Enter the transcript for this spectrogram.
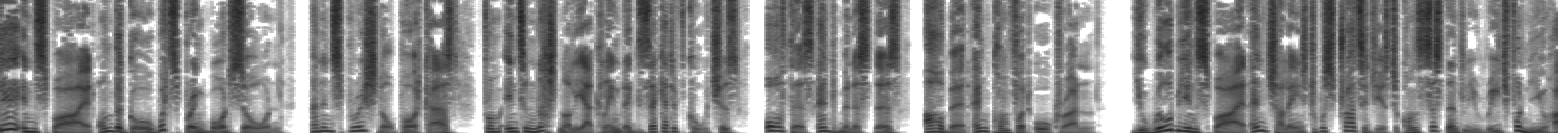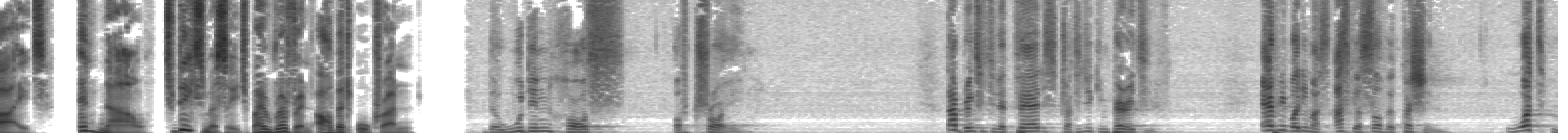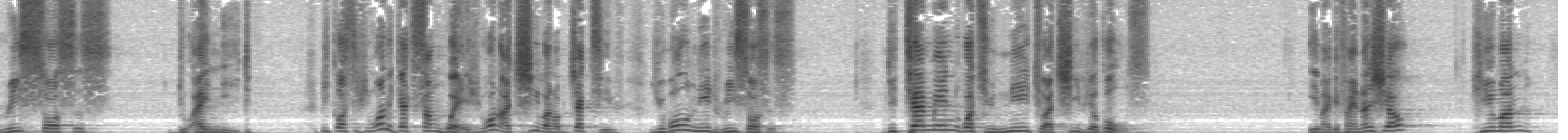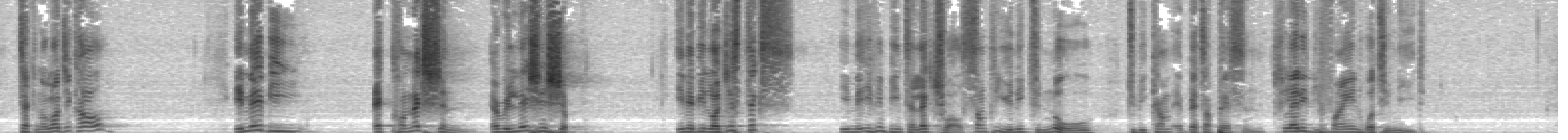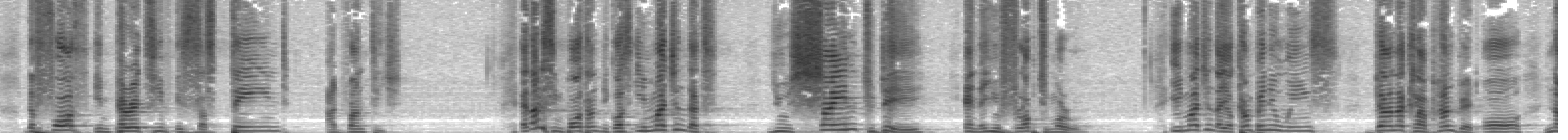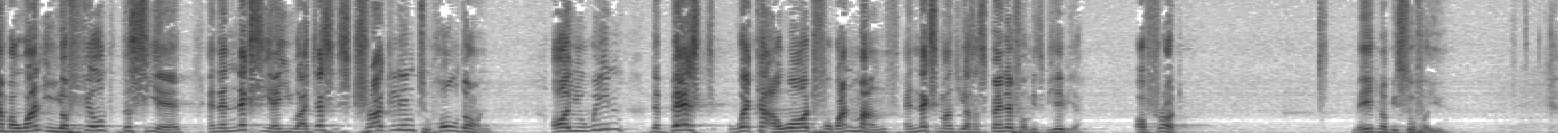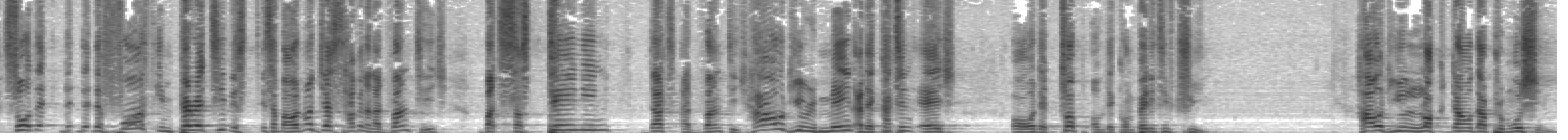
Stay inspired on the go with Springboard Zone, an inspirational podcast from internationally acclaimed executive coaches, authors, and ministers Albert and Comfort Ocran. You will be inspired and challenged with strategies to consistently reach for new heights. And now, today's message by Reverend Albert Ocran. The wooden horse of Troy. That brings you to the third strategic imperative everybody must ask yourself a question What resources do I need? Because if you want to get somewhere, if you want to achieve an objective, you will need resources. Determine what you need to achieve your goals. It might be financial, human, technological. It may be a connection, a relationship. It may be logistics. It may even be intellectual, something you need to know to become a better person. Clearly define what you need. The fourth imperative is sustained advantage. And that is important because imagine that you shine today and then you flop tomorrow. Imagine that your company wins Ghana Club 100 or number one in your field this year, and then next year you are just struggling to hold on. Or you win the best worker award for one month, and next month you are suspended for misbehavior or fraud. May it not be so for you. So, the, the, the fourth imperative is, is about not just having an advantage, but sustaining that advantage. How do you remain at the cutting edge or the top of the competitive tree? How do you lock down that promotion?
